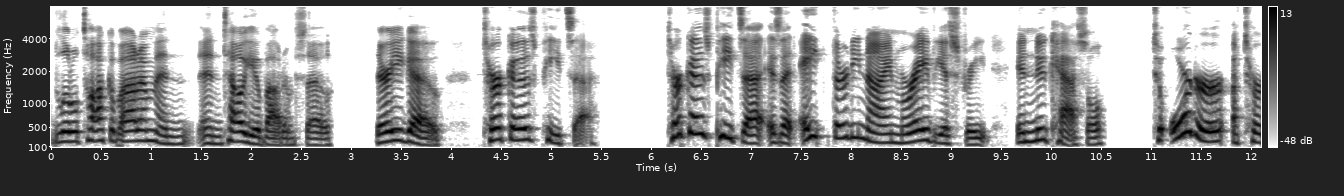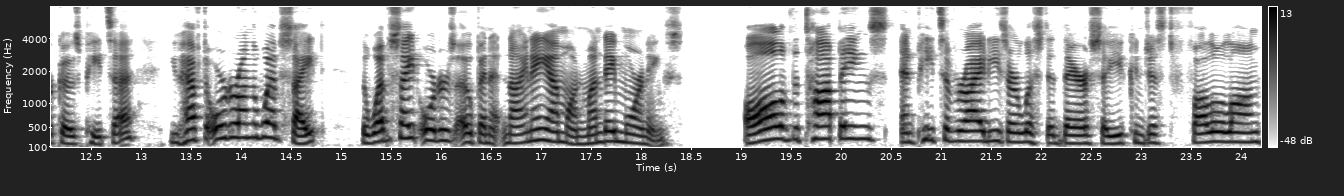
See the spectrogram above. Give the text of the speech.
little talk about them and and tell you about them. So there you go. Turco's Pizza. Turco's Pizza is at 839 Moravia Street in New Castle. To order a Turco's Pizza, you have to order on the website. The website orders open at 9 a.m. on Monday mornings. All of the toppings and pizza varieties are listed there, so you can just follow along.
